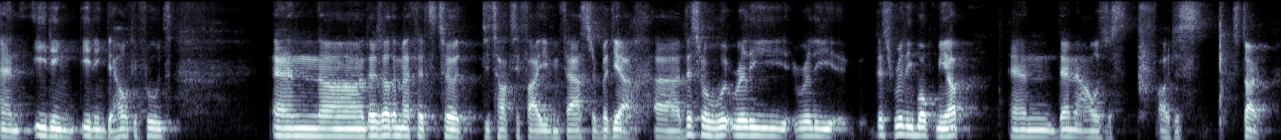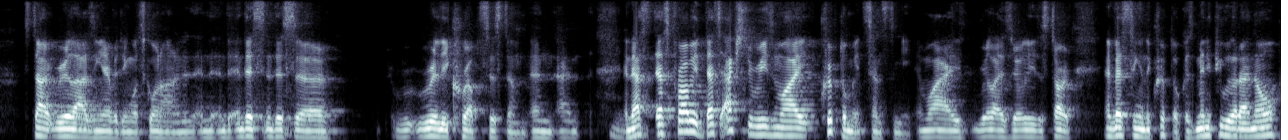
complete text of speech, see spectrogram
and eating eating the healthy foods and uh, there's other methods to detoxify even faster but yeah uh, this will really really this really woke me up and then i was just i'll just start start realizing everything what's going on in, in, in this in this uh, really corrupt system and and mm-hmm. and that's that's probably that's actually the reason why crypto made sense to me and why i realized early to start investing in the crypto because many people that i know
